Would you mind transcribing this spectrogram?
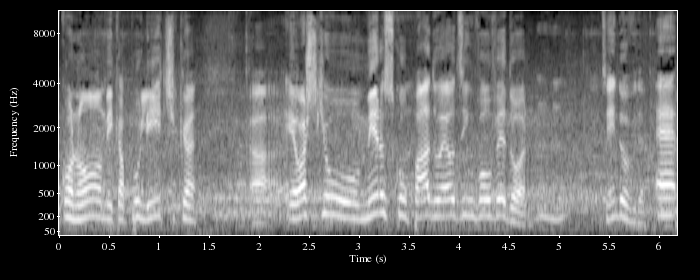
econômica, política. Ah, eu acho que o menos culpado é o desenvolvedor. Sem dúvida. É,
